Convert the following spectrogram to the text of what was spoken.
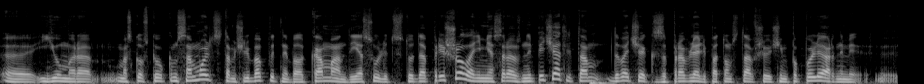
э, юмора московского комсомольца, там еще любопытная была команда, я с улицы туда пришел, они меня сразу напечатали, там два человека заправляли, потом ставшие очень популярными, э,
